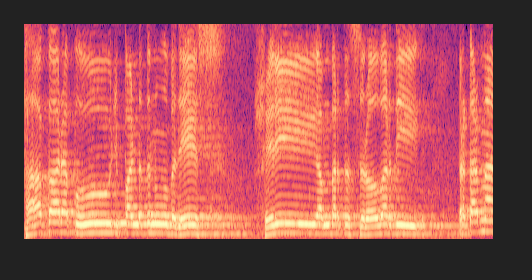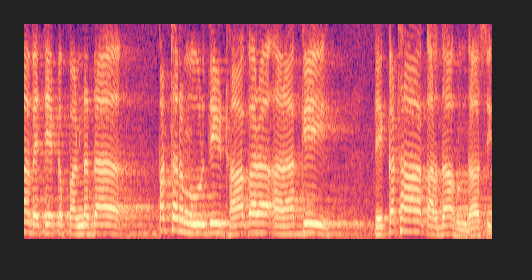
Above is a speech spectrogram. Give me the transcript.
ਠਾਕਰ ਪੂਜ ਪੰਡਤ ਨੂੰ ਉਪਦੇਸ਼। ਸ੍ਰੀ ਅੰਮ੍ਰਿਤ ਸਰੋਵਰ ਦੀ ਪ੍ਰਕਰਮਾ ਵਿੱਚ ਇੱਕ ਪੰਡਤ, ਪੱਥਰ ਮੂਰਤੀ ਠਾਕਰ ਅਰਾਕੀ ਤੇ ਕਥਾ ਕਰਦਾ ਹੁੰਦਾ ਸੀ।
